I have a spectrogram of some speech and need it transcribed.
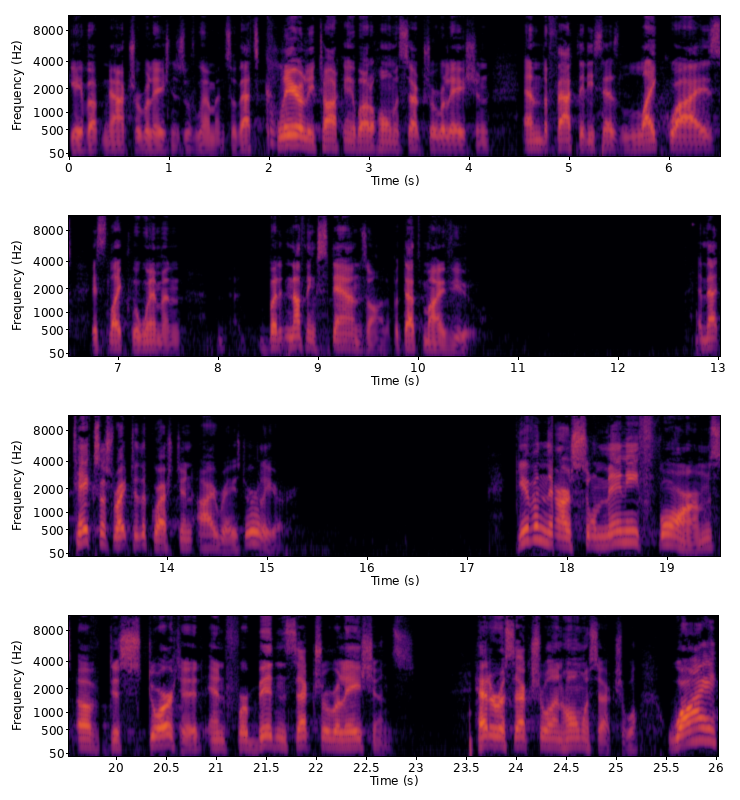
gave up natural relations with women. So that's clearly talking about a homosexual relation. And the fact that he says likewise, it's like the women, but nothing stands on it. But that's my view. And that takes us right to the question I raised earlier Given there are so many forms of distorted and forbidden sexual relations, heterosexual and homosexual, why,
